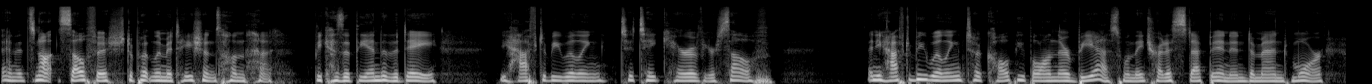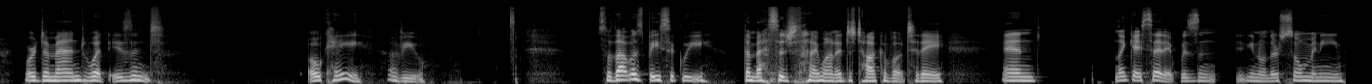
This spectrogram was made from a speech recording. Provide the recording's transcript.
And it's not selfish to put limitations on that because at the end of the day, you have to be willing to take care of yourself. And you have to be willing to call people on their BS when they try to step in and demand more or demand what isn't okay of you. So that was basically the message that I wanted to talk about today. And like I said, it wasn't, you know, there's so many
